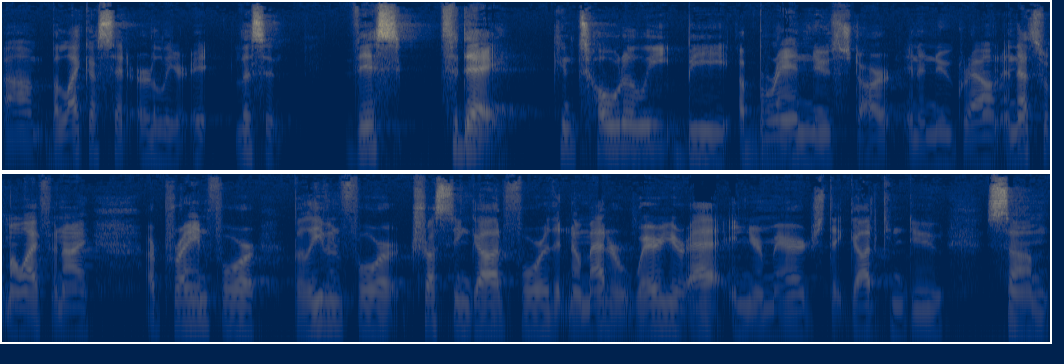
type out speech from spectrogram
Um, but like I said earlier, it, listen, this today can totally be a brand new start in a new ground. And that's what my wife and I are praying for, believing for, trusting God for, that no matter where you're at in your marriage, that God can do some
